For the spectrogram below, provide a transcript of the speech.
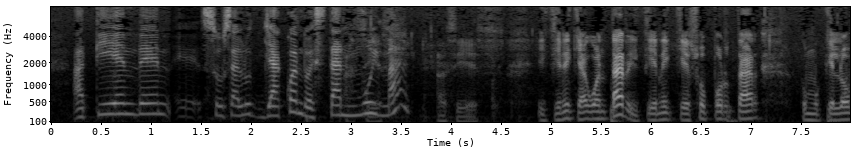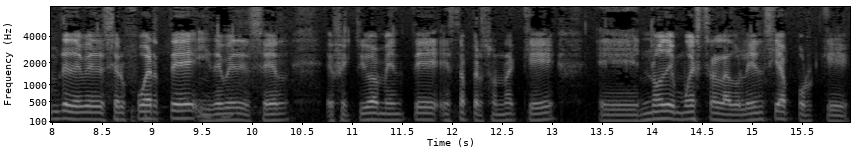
atienden eh, su salud ya cuando están muy mal. Así es. Y tiene que aguantar y tiene que soportar como que el hombre debe de ser fuerte y debe de ser efectivamente esta persona que eh, no demuestra la dolencia porque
